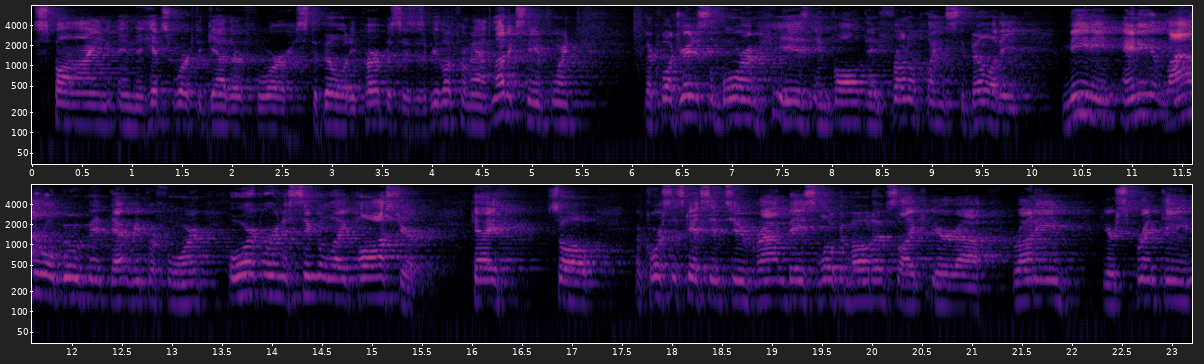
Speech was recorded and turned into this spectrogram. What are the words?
spine and the hips work together for stability purposes? As we look from an athletic standpoint, the quadratus lumborum is involved in frontal plane stability, meaning any lateral movement that we perform or if we're in a single leg posture, okay? So, of course, this gets into ground-based locomotives like your uh, running, you're sprinting,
